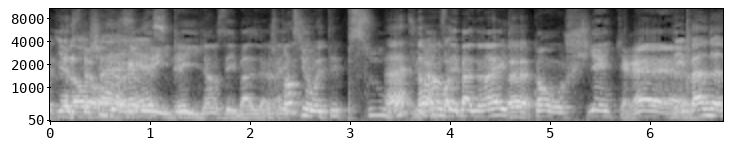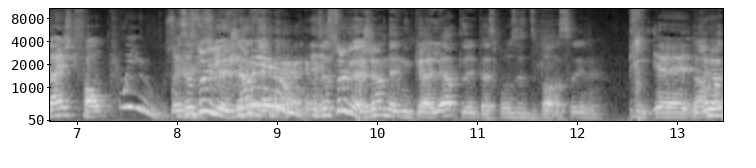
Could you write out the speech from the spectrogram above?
Il pu se Il il lance des balles de neige. Je pense qu'ils ont été pissous. Hein? Tu Non, lances pas- des balles de neige, Euh, ton chien crève. Des balles de neige qui font pouiou. Mais c'est sûr que le jeune de... c'est sûr que le jeune de Nicolette là, était supposé d'y passer. Puis, euh, Non, là, pas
